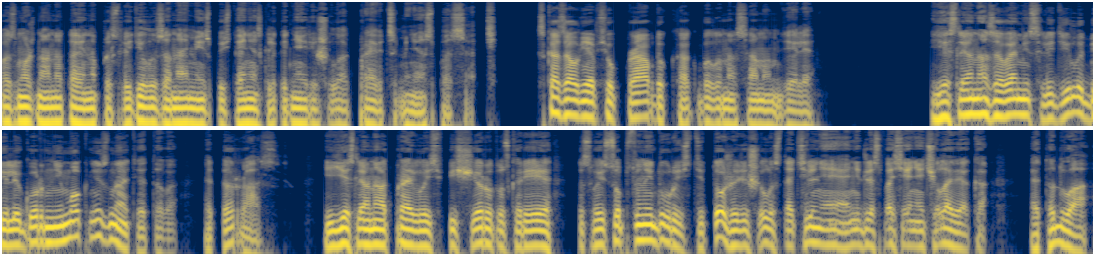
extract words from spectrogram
Возможно, она тайно проследила за нами и спустя несколько дней решила отправиться меня спасать. Сказал я всю правду, как было на самом деле. Если она за вами следила, Белигорн не мог не знать этого. Это раз. И если она отправилась в пещеру, то скорее по своей собственной дурости тоже решила стать сильнее, а не для спасения человека. Это два.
